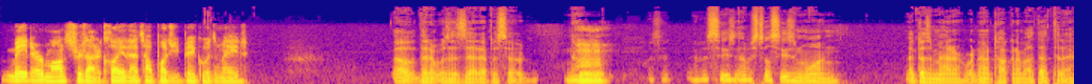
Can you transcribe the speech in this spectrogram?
made her monsters out of clay. That's how Pudgy Pig was made. Oh, then it was a a Z episode. No, Mhm. was it? It was season. It was still season one. That doesn't matter. We're not talking about that today.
